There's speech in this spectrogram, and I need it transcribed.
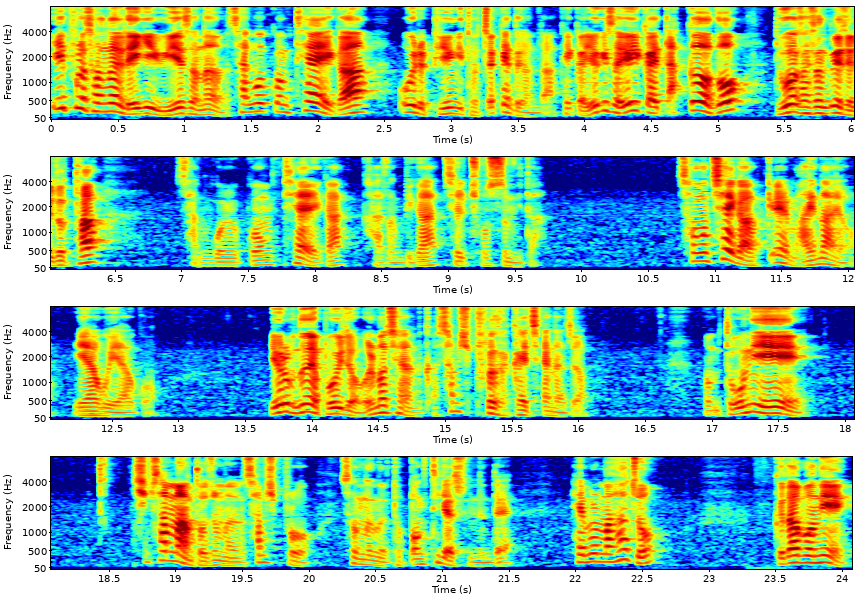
1% 성능을 내기 위해서는 3060 Ti가 오히려 비용이 더 적게 들어간다. 그러니까 여기서 여기까지 딱 끊어도 누가 가성비가 제일 좋다? 3060 Ti가 가성비가 제일 좋습니다. 성능 차이가 꽤 많이 나요. 얘하고 얘하고. 여러분 눈에 보이죠? 얼마 차이 납니까? 30% 가까이 차이 나죠? 그럼 돈이 13만원 더 주면 30% 성능을 더 뻥튀기 할 수 있는데 해볼만 하죠? 그러다 보니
